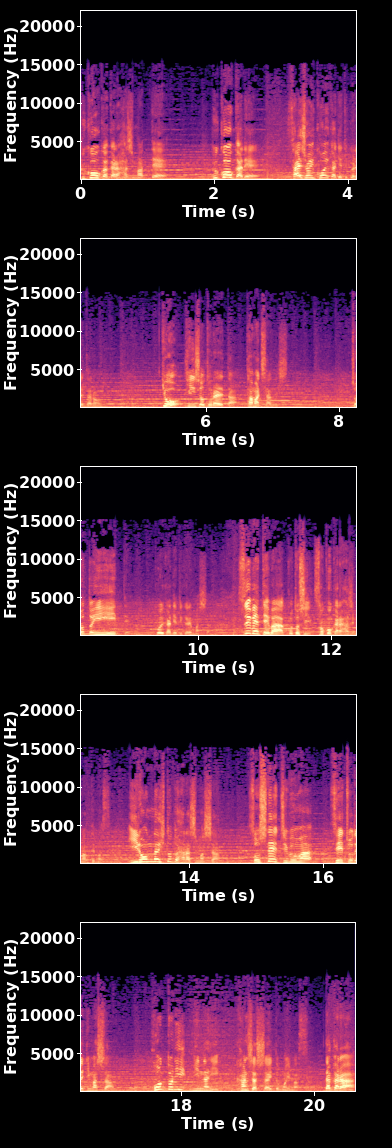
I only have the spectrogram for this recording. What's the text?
福岡から始まって福岡で最初に声かけてくれたの今日金賞取られた田町さんでした。ちょっといい？って声かけてくれました。全ては今年そこから始まってます。いろんな人と話しました。そして自分は成長できました。本当にみんなに感謝したいと思います。だから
